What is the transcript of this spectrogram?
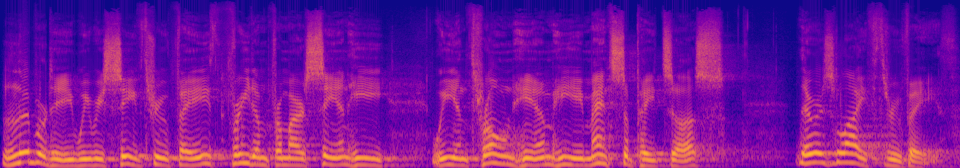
liberty we receive through faith, freedom from our sin. He, we enthrone Him, He emancipates us. There is life through faith.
